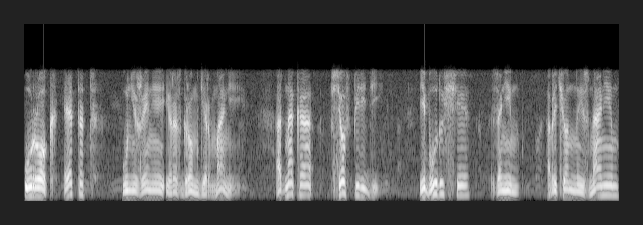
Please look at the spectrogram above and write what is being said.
урок этот — унижение и разгром Германии, однако все впереди, и будущее за ним, обреченное знанием,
